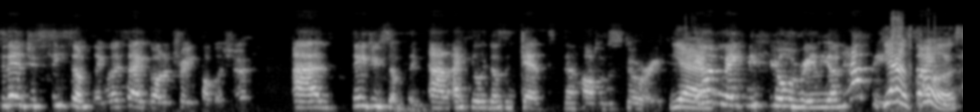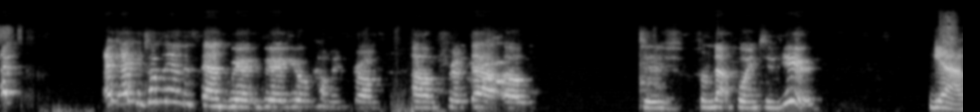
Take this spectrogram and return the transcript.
to then just see something. Let's say I got a trade publisher and they do something and I feel it doesn't get the heart of the story. Yeah. It would make me feel really unhappy. Yeah, of so course. I, I, I, can totally understand where, where you're coming from um, from that um, to, from that point of view. Yeah.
